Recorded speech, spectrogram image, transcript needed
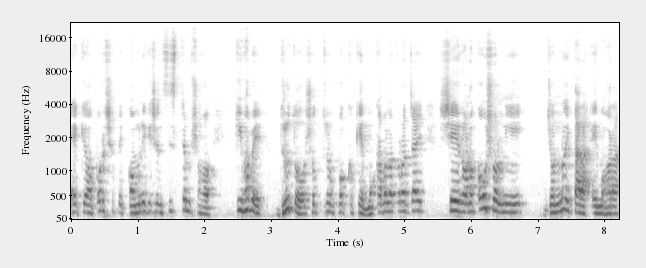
একে অপরের সাথে কমিউনিকেশন সিস্টেম সহ কীভাবে দ্রুত শত্রুপক্ষকে মোকাবেলা করা যায় সেই রণকৌশল নিয়ে জন্যই তারা এই মহড়া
